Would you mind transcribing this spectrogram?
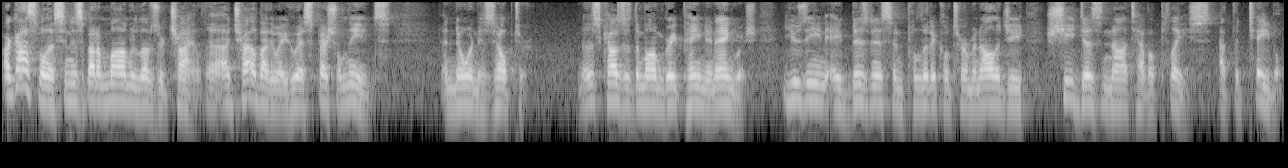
Our gospel lesson is about a mom who loves her child, a child, by the way, who has special needs, and no one has helped her. Now, this causes the mom great pain and anguish. Using a business and political terminology, she does not have a place at the table.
